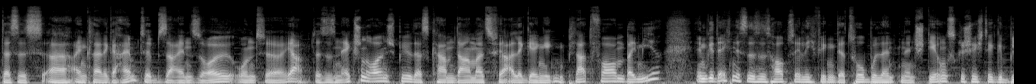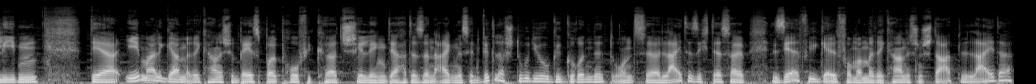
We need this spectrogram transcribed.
dass es äh, ein kleiner Geheimtipp sein soll und äh, ja, das ist ein Action-Rollenspiel, das kam damals für alle gängigen Plattformen. Bei mir im Gedächtnis ist es hauptsächlich wegen der turbulenten Entstehungsgeschichte geblieben. Der ehemalige amerikanische Baseball-Profi Kurt Schilling, der hatte sein eigenes Entwicklerstudio gegründet und äh, leite sich deshalb sehr viel Geld vom amerikanischen Staat. Leider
